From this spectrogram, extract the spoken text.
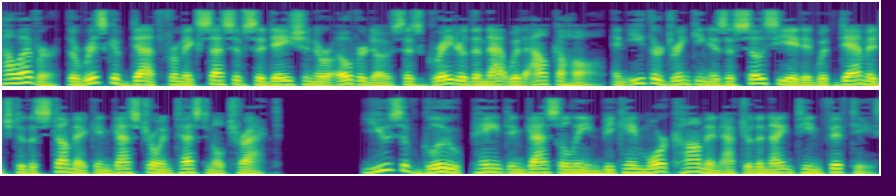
However, the risk of death from excessive sedation or overdose is greater than that with alcohol, and ether drinking is associated with damage to the stomach and gastrointestinal tract. Use of glue, paint and gasoline became more common after the 1950s.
